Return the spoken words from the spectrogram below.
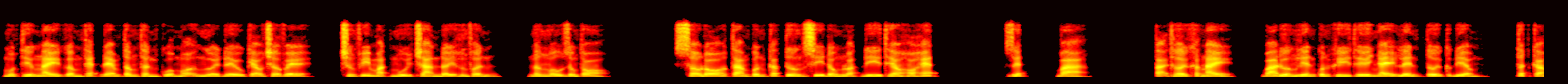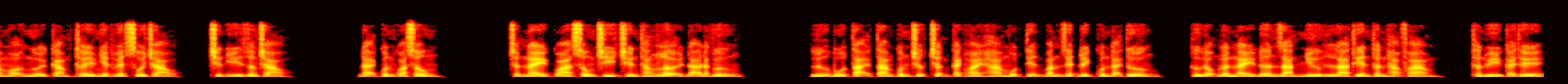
Một tiếng này gầm thét đem tâm thần của mọi người đều kéo trở về, trương phi mặt mũi tràn đầy hưng phấn, nâng mâu giống to. Sau đó tam quân các tướng sĩ đồng loạt đi theo hò hét. Giết. Ba. Tại thời khắc này, ba đường liên quân khí thế nhảy lên tới cực điểm, tất cả mọi người cảm thấy nhiệt huyết sôi trào, chiến ý dâng trào. Đại quân qua sông. Trận này qua sông chi chiến thắng lợi đã đạt vững. Lữ bố tại tam quân trước trận cách hoài hà một tiễn bắn giết địch quân đại tướng, cử động lần này đơn giản như là thiên thần hạ phàm, thần uy cái thế.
